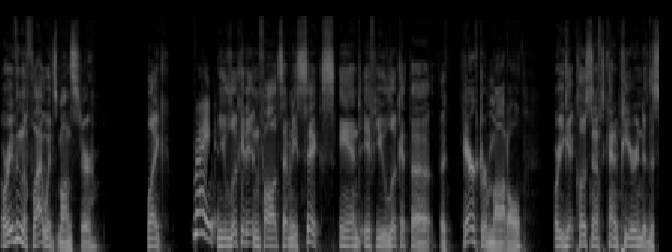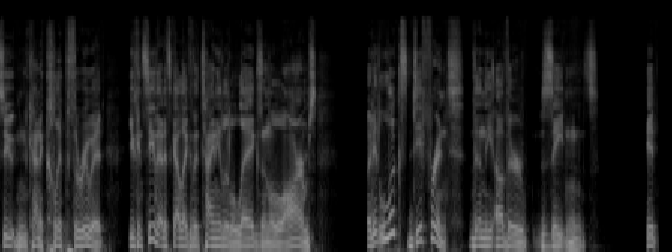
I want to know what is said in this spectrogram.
or even the Flatwoods monster. Like right. you look at it in Fallout 76, and if you look at the the character model, or you get close enough to kind of peer into the suit and kind of clip through it, you can see that it's got like the tiny little legs and the little arms, but it looks different than the other Zetans. It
